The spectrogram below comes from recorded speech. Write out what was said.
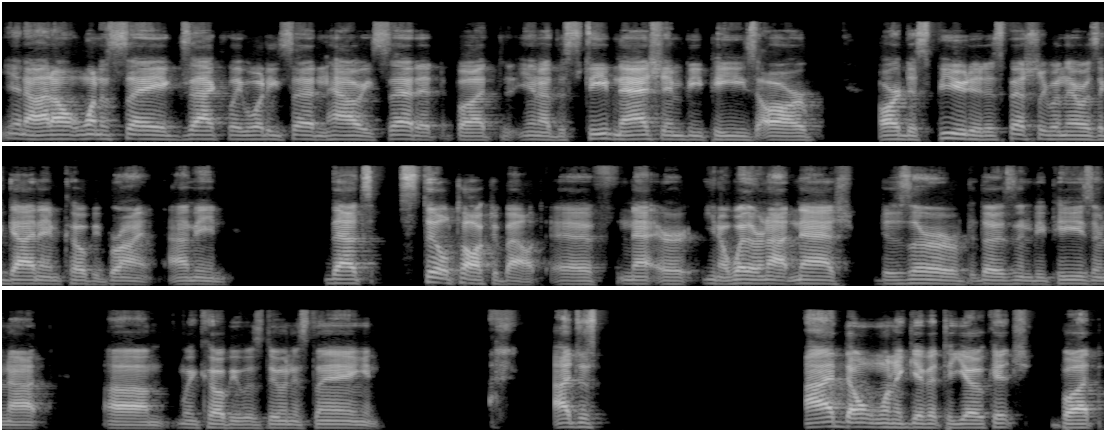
You know, I don't want to say exactly what he said and how he said it, but you know, the Steve Nash MVPs are are disputed, especially when there was a guy named Kobe Bryant. I mean, that's still talked about if or you know whether or not Nash deserved those MVPs or not. um, when Kobe was doing his thing, and I just I don't want to give it to Jokic, but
